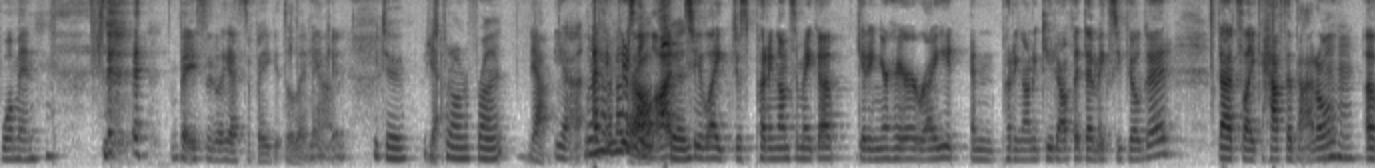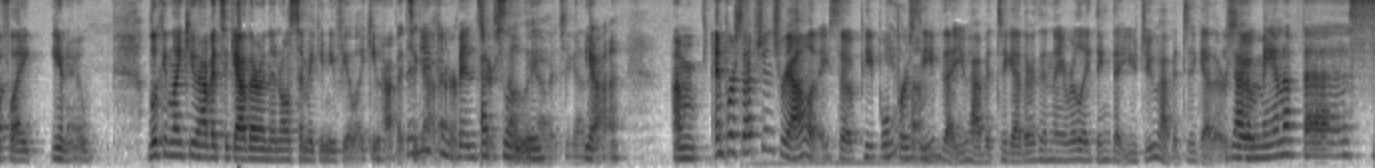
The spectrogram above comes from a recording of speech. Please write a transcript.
woman basically has to fake it till they make it. We do. We just Yeah. put on a front. Yeah. Yeah, Learn I think to there's a another lot to like just putting on some makeup, getting your hair right, and putting on a cute outfit that makes you feel good. That's like half the battle Mm-hmm. of like you know, looking like you have it together, and then also making you feel like you have it Then you together. convince Absolutely. yourself you have it together. yeah, um, And perception's reality. So if people Yeah. perceive that you have it together, then they really think that you do have it together. you so manifest.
